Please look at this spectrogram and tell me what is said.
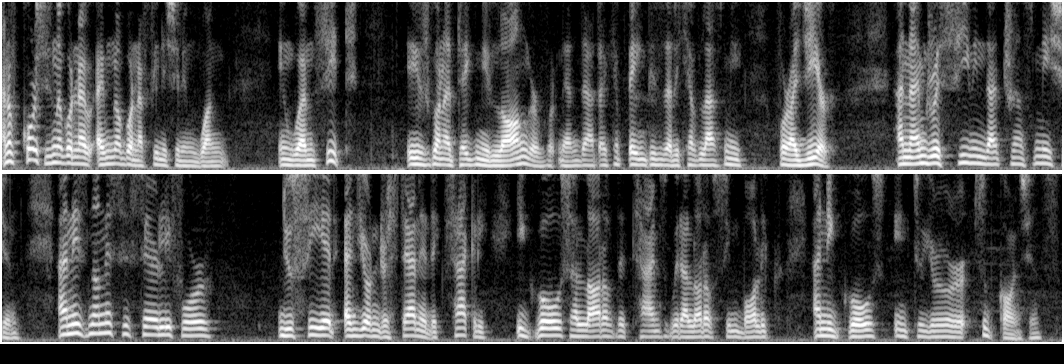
And of course, it's not to. I'm not going to finish it in one, in one sit. It's going to take me longer than that. I have paintings that have last me for a year, and I'm receiving that transmission. And it's not necessarily for you see it and you understand it exactly. It goes a lot of the times with a lot of symbolic, and it goes into your subconscious.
